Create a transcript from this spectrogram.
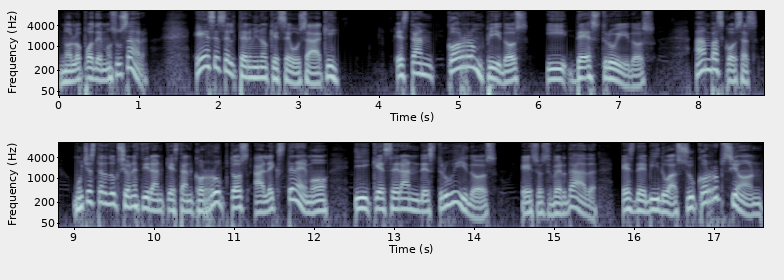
no lo podemos usar. Ese es el término que se usa aquí. Están corrompidos y destruidos. Ambas cosas. Muchas traducciones dirán que están corruptos al extremo y que serán destruidos. Eso es verdad. Es debido a su corrupción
